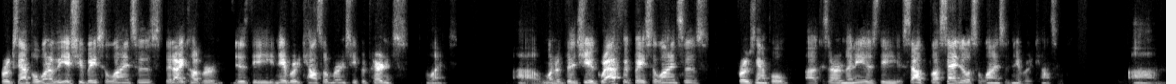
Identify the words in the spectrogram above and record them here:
For example, one of the issue-based alliances that I cover is the Neighborhood Council Emergency Preparedness Alliance. Uh, one of the geographic based alliances, for example, because uh, there are many, is the South Los Angeles Alliance of Neighborhood Councils. Um,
